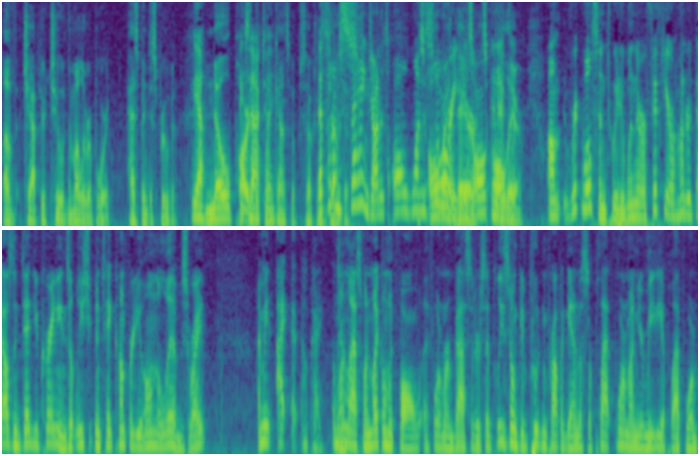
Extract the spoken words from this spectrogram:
of Chapter 2 of the Mueller report has been disproven. Yeah, No part exactly. of the 10 counts of obstruction That's of what justice. I'm saying, John. It's all one It's all story. right there. It's all It's all connected. there. Um, Rick Wilson tweeted, "When there are 50 or 100,000 dead Ukrainians, at least you can take comfort you own the libs, right?" I mean, I uh, okay. And one last one. Michael McFaul, a former ambassador, said, "Please don't give Putin propagandists a platform on your media platform.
